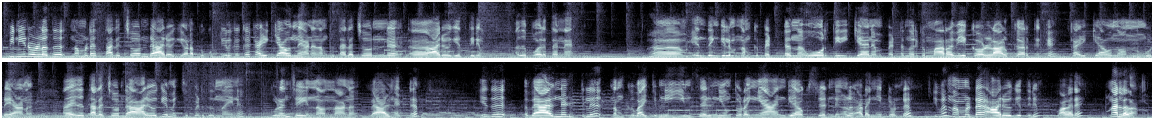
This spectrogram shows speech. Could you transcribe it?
പിന്നീടുള്ളത് നമ്മുടെ തലച്ചോറിന്റെ ആരോഗ്യമാണ്. അപ്പോൾ കുട്ടികൾക്കൊക്കെ കഴിക്കാവുന്നതാണ് നമുക്ക് തലച്ചോറിന്റെ ആരോഗ്യത്തിനും അതുപോലെ തന്നെ എന്തെങ്കിലും നമുക്ക് പെട്ടെന്ന് ഓർത്തിരിക്കാനും പെട്ടെന്ന് ഒരു മറവിയൊക്കെ ഉള്ള ആൾക്കാർക്കൊക്കെ കഴിക്കാവുന്ന ഒന്നും കൂടെയാണ്. അതായത് തലച്ചോറിന്റെ ആരോഗ്യം മെച്ചപ്പെടുത്തുന്നതിന് ഗുണം ചെയ്യുന്ന ഒന്നാണ് വാൽനട്ട്. ഇത് വാൽനട്ടിൽ നമുക്ക് വൈറ്റമിൻ ഇയും സെലിനിയും തുടങ്ങിയ ആന്റി ഓക്സിഡന്റുകൾ അടങ്ങിയിട്ടുണ്ട്. ഇവ നമ്മുടെ ആരോഗ്യത്തിനും വളരെ നല്ലതാണ്.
